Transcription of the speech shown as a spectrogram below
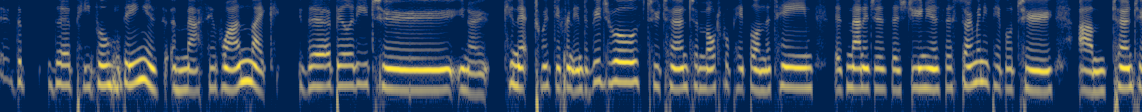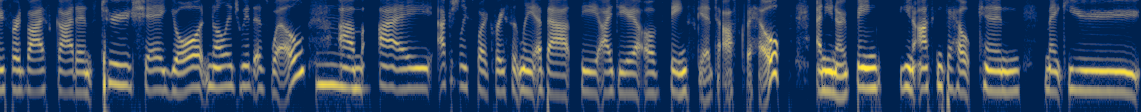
the the people thing is a massive one. Like the ability to you know connect with different individuals to turn to multiple people on the team. There's managers there's juniors there's so many people to um, turn to for advice guidance to share your knowledge with as well. Um, mm. um, i actually spoke recently about the idea of being scared to ask for help. And you know being you know asking for help can make you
